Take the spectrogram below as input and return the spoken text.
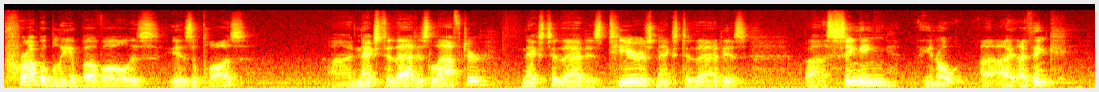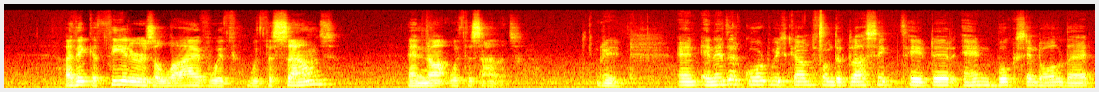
probably above all, is, is applause. Uh, next to that is laughter. Next to that is tears. Next to that is uh, singing. You know, I, I think I think a theater is alive with, with the sounds and not with the silence. Great. And another quote which comes from the classic theater and books and all that.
